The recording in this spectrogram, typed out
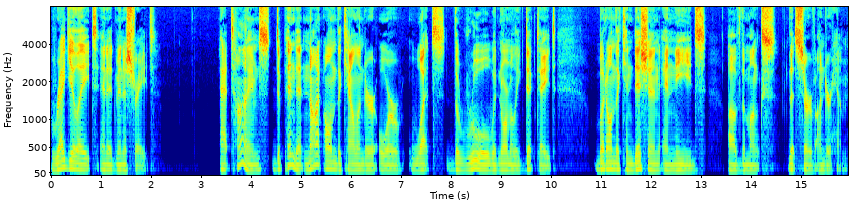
regulate and administrate at times dependent not on the calendar or what the rule would normally dictate but on the condition and needs of the monks that serve under him.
